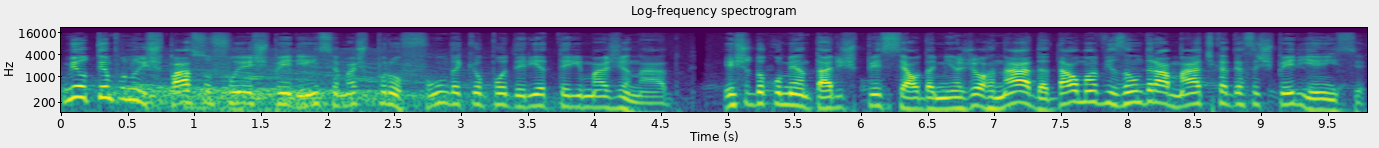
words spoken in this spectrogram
Meu tempo no espaço foi a experiência mais profunda que eu poderia ter imaginado. Este documentário especial da minha jornada dá uma visão dramática dessa experiência,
